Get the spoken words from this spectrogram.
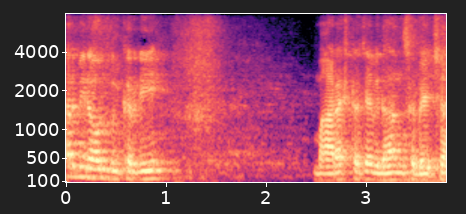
मी राहुल कुलकर्णी. महाराष्ट्राच्या विधानसभेच्या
